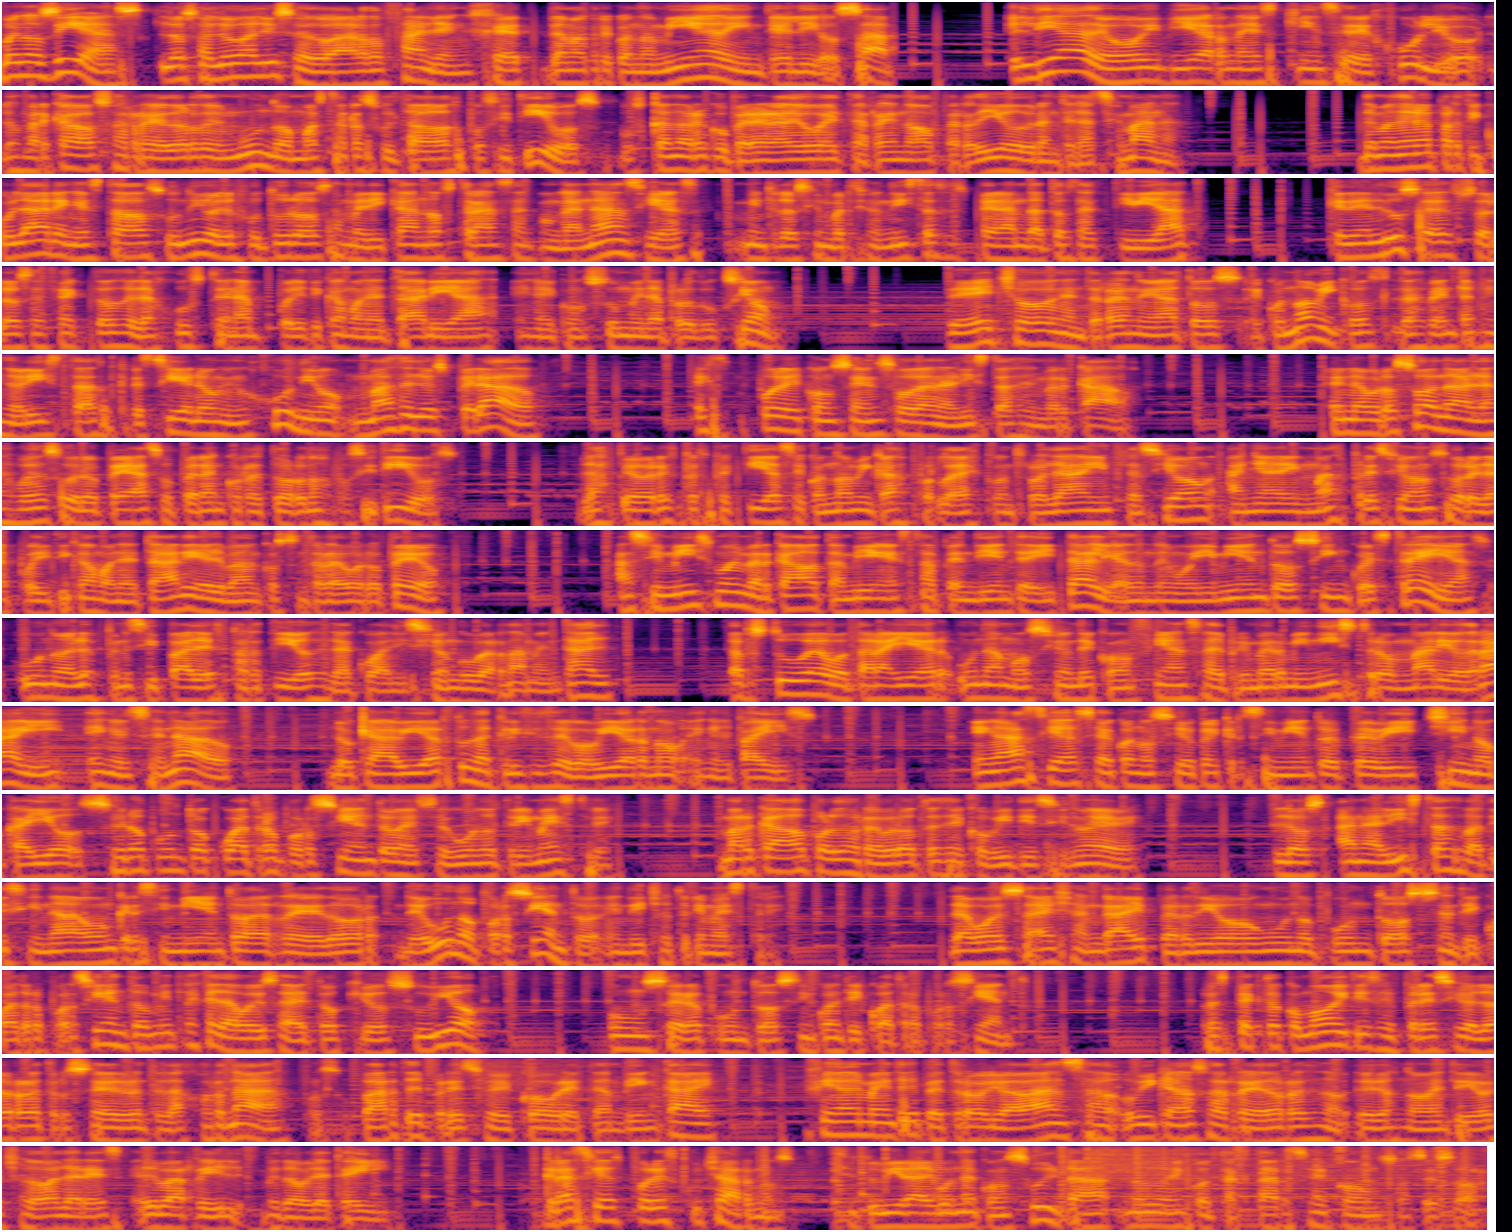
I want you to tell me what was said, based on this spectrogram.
Buenos días, los saluda Luis Eduardo Fallen, Head de Macroeconomía de Intel y El día de hoy, viernes 15 de julio, los mercados alrededor del mundo muestran resultados positivos, buscando recuperar algo del terreno perdido durante la semana. De manera particular, en Estados Unidos los futuros americanos transan con ganancias, mientras los inversionistas esperan datos de actividad que den luces sobre los efectos del ajuste en la política monetaria en el consumo y la producción. De hecho, en el terreno de datos económicos, las ventas minoristas crecieron en junio más de lo esperado, es por el consenso de analistas del mercado. En la eurozona, las bolsas europeas operan con retornos positivos. Las peores perspectivas económicas por la descontrolada inflación añaden más presión sobre la política monetaria del Banco Central Europeo. Asimismo, el mercado también está pendiente de Italia, donde el movimiento 5 estrellas, uno de los principales partidos de la coalición gubernamental, abstuvo de votar ayer una moción de confianza del primer ministro Mario Draghi en el Senado, lo que ha abierto una crisis de gobierno en el país. En Asia se ha conocido que el crecimiento del PBI chino cayó 0.4% en el segundo trimestre, marcado por los rebrotes de COVID-19. Los analistas vaticinaban un crecimiento de alrededor de 1% en dicho trimestre. La bolsa de Shanghái perdió un 1.64%, mientras que la bolsa de Tokio subió un 0.54%. Respecto a commodities, el precio del oro retrocede durante la jornada. Por su parte, el precio del cobre también cae. Finalmente, el petróleo avanza, ubicándose alrededor de los 98 dólares el barril WTI. Gracias por escucharnos. Si tuviera alguna consulta, no duden en contactarse con su asesor.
